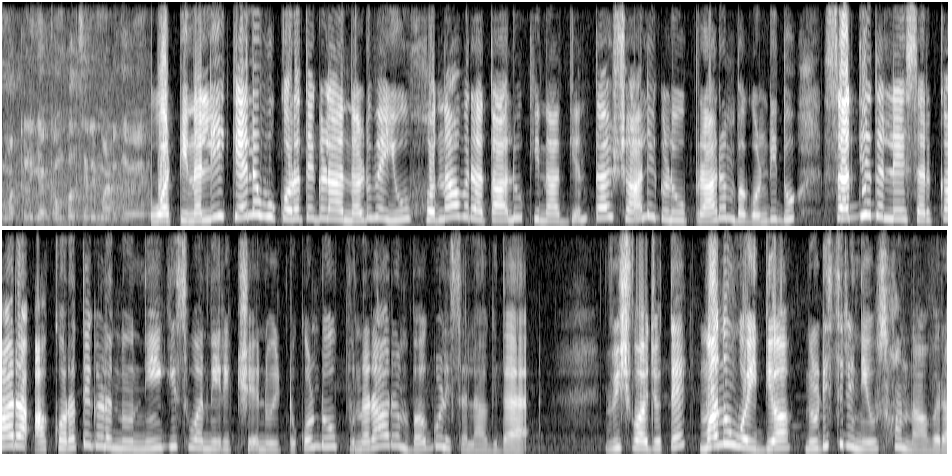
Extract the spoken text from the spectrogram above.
ಮಕ್ಕಳಿಗೆ ಕಂಪಲ್ಸರಿ ಮಾಡಿದ್ದೇವೆ. ಒಟ್ಟಿನಲ್ಲಿ ಕೆಲವು ಕೊರತೆಗಳ ನಡುವೆಯೂ ಹೊನ್ನಾವರ ತಾಲೂಕಿನಾದ್ಯಂತ ಶಾಲೆಗಳು ಪ್ರಾರಂಭಗೊಂಡಿದ್ದು, ಸದ್ಯದಲ್ಲೇ ಸರ್ಕಾರ ಆ ಕೊರತೆಗಳನ್ನು ನೀಗಿಸುವ ನಿರೀಕ್ಷೆಯನ್ನು ಇಟ್ಟುಕೊಂಡು ಪುನರಾರಂಭಗೊಳಿಸಲಾಗಿದೆ. ವಿಶ್ವ ಜೊತೆ ಮನು ವೈದ್ಯ ನುಡಿಸಿರಿ ನ್ಯೂಸ್ ಹೊನ್ನಾವರ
